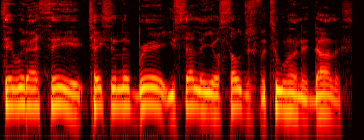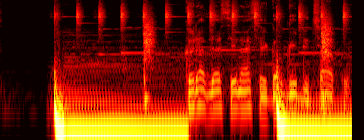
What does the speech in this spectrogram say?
Say what I said. Chasing the bread, you selling your soldiers for $200. Cut have that scene. I said, go get the chopper.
